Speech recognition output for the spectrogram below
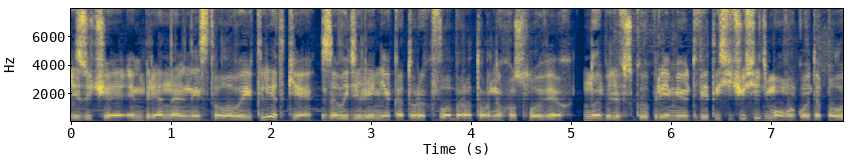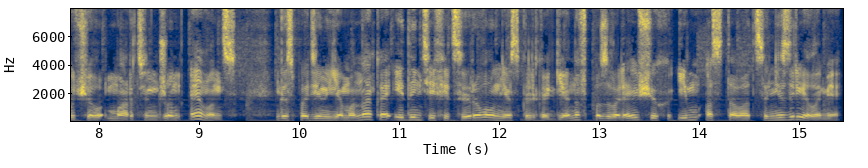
Изучая эмбриональные стволовые клетки, за выделение которых в лабораторных условиях Нобелевскую премию 2007 года получил Мартин Джон Эванс, господин Яманака идентифицировал несколько генов, позволяющих им оставаться незрелыми,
